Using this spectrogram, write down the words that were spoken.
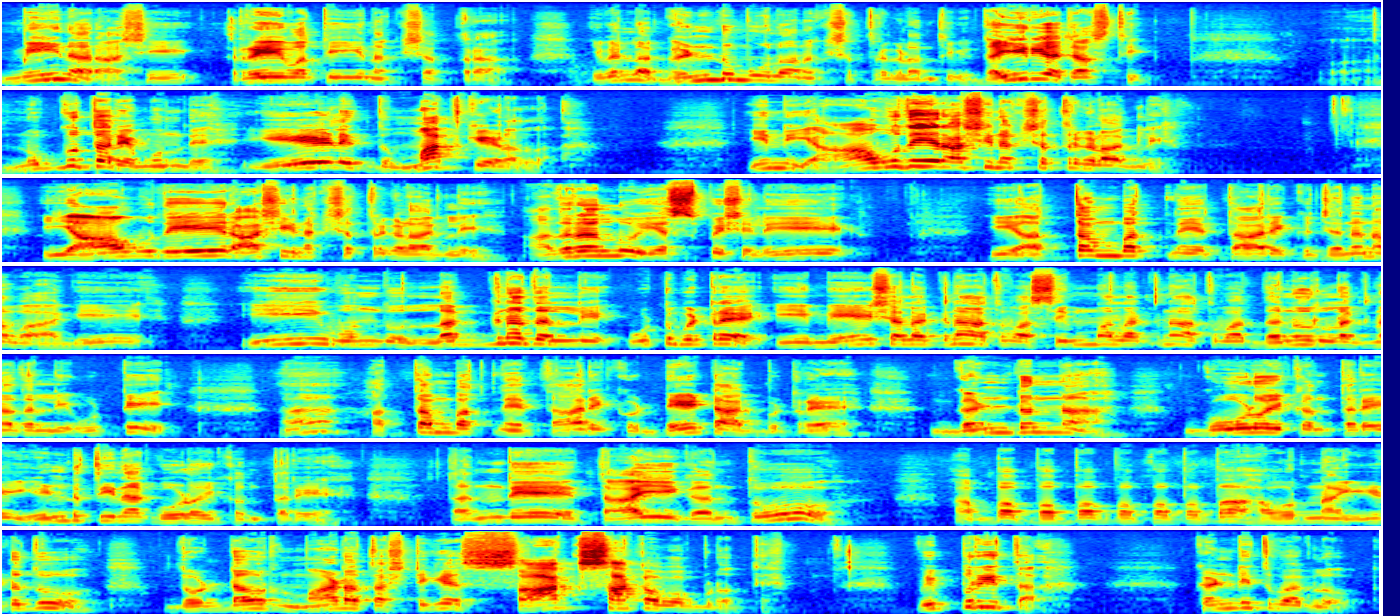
ಮೀನ ರಾಶಿ, ರೇವತಿ ನಕ್ಷತ್ರ. ಇವೆಲ್ಲ ಗಂಡು ಮೂಲ ನಕ್ಷತ್ರಗಳಂತೀವಿ. ಧೈರ್ಯ ಜಾಸ್ತಿ. ನುಗ್ಗುತ್ತಾರೆ ಮುಂದೆ. ಹೇಳಿದ್ದು ಮಾತು ಕೇಳಲ್ಲ. ಇನ್ನು ಯಾವುದೇ ರಾಶಿ ನಕ್ಷತ್ರಗಳಾಗಲಿ, ಯಾವುದೇ ರಾಶಿ ನಕ್ಷತ್ರಗಳಾಗಲಿ, ಅದರಲ್ಲೂ ಎಸ್ಪೆಷಲಿ ಈ ಹತ್ತೊಂಬತ್ತನೇ ತಾರೀಕು ಜನನವಾಗಿ ಈ ಒಂದು ಲಗ್ನದಲ್ಲಿ ಹುಟ್ಟುಬಿಟ್ರೆ ಈ ಮೇಷ ಲಗ್ನ ಅಥವಾ ಸಿಂಹ ಲಗ್ನ ಅಥವಾ ಧನುರ್ ಲಗ್ನದಲ್ಲಿ ಹುಟ್ಟಿ ಹತ್ತೊಂಬತ್ತನೇ ತಾರೀಕು ಡೇಟ್ ಆಗಿಬಿಟ್ರೆ ಗಂಡನ್ನ ಗೋಳೊಯ್ಕೊಂತಾರೆ, ಹೆಂಡತಿನ ಗೋಳೊಯ್ಕೊಂತಾರೆ. ತಂದೆ ತಾಯಿಗಂತೂ ಅಬ್ಬಬ್ಬಬ್ಬಬ್ಬಬ್ಬಬ್ಬ ಅವ್ರನ್ನ ಹಿಡಿದು ದೊಡ್ಡವ್ರನ್ನ ಮಾಡೋತಷ್ಟಿಗೆ ಸಾಕು ಸಾಕ ಹೋಗ್ಬಿಡುತ್ತೆ. ವಿಪರೀತ. ಖಂಡಿತವಾಗ್ಲೂ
